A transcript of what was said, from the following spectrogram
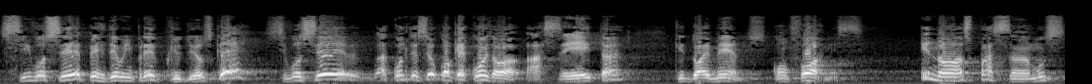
Se você perdeu o emprego, porque Deus quer. Se você aconteceu qualquer coisa, ó, aceita que dói menos, conforme-se. E nós passamos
